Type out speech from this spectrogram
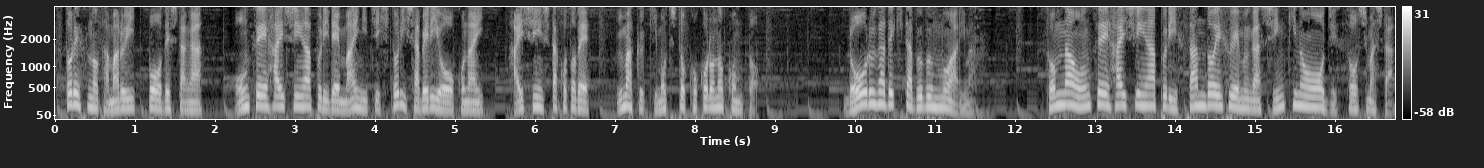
ストレスのたまる一方でしたが、音声配信アプリで毎日一人喋りを行い、配信したことで、うまく気持ちと心のコント、ロールができた部分もあります。そんな音声配信アプリスタンド FM が新機能を実装しました。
